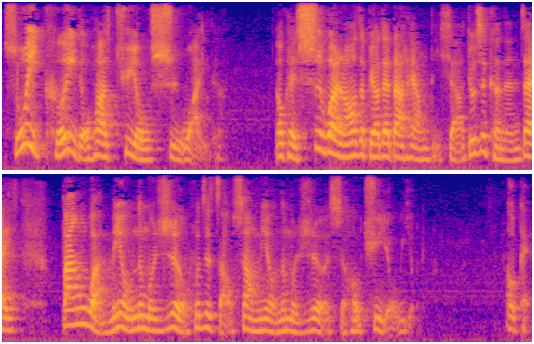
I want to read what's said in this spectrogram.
所以可以的话去游室外的，OK，室外，然后再不要在大太阳底下，就是可能在傍晚没有那么热或者早上没有那么热的时候去游泳。OK，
